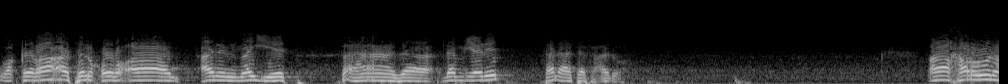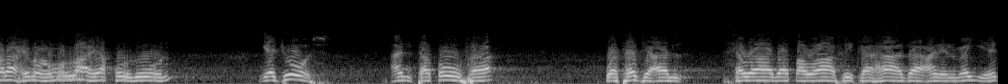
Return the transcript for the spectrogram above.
وقراءة القرآن عن الميت فهذا لم يرد فلا تفعله. آخرون رحمهم الله يقولون يجوز أن تطوف وتجعل ثواب طوافك هذا عن الميت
